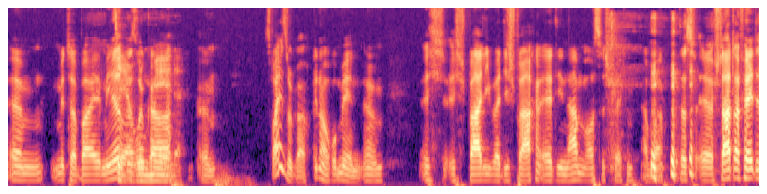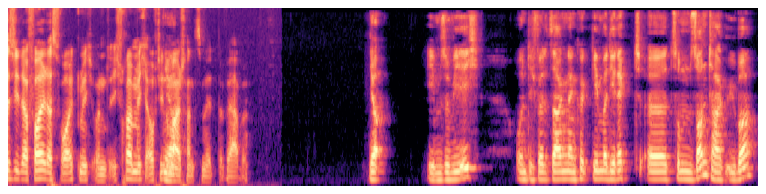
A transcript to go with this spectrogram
ähm, mit dabei, mehrere der sogar. Ähm, zwei sogar, genau, Rumänen. Ähm, ich, ich spare lieber die Sprachen, äh, die Namen auszusprechen. Aber das äh, Starterfeld ist wieder voll, das freut mich und ich freue mich auf die ja. Normalschanzenwettbewerbe. Ja, ebenso wie ich. Und ich würde sagen, dann gehen wir direkt äh, zum Sonntag über.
